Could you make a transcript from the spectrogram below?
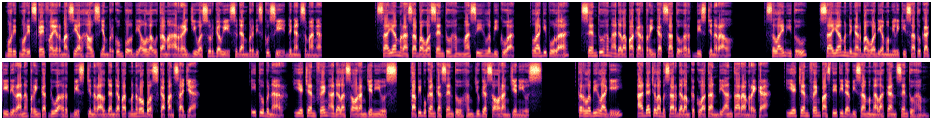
murid-murid Skyfire Martial House yang berkumpul di aula utama arai jiwa surgawi sedang berdiskusi dengan semangat. Saya merasa bahwa Shen Tu Heng masih lebih kuat. Lagi pula, Shen Tu Heng adalah pakar peringkat satu Earth Beast General. Selain itu, saya mendengar bahwa dia memiliki satu kaki di ranah peringkat dua Earth Beast General dan dapat menerobos kapan saja. Itu benar, Ye Chen Feng adalah seorang jenius, tapi bukankah Shen Tu Heng juga seorang jenius? Terlebih lagi, ada celah besar dalam kekuatan di antara mereka. Ye Chen Feng pasti tidak bisa mengalahkan Shen Tu Heng.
